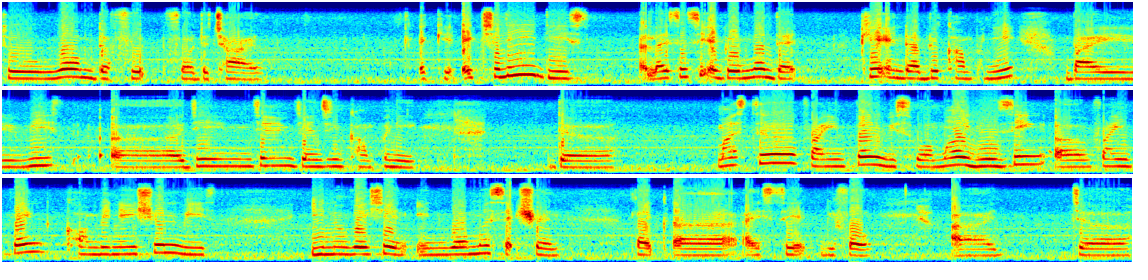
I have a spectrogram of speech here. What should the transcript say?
to warm the food for the child. Okay, actually this licensing agreement that K&W company by with uh, Xinjiang Jiangxin company, the master frying pan with warmer using a frying pan combination with innovation in warmer section, like uh, I said before. Uh, the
